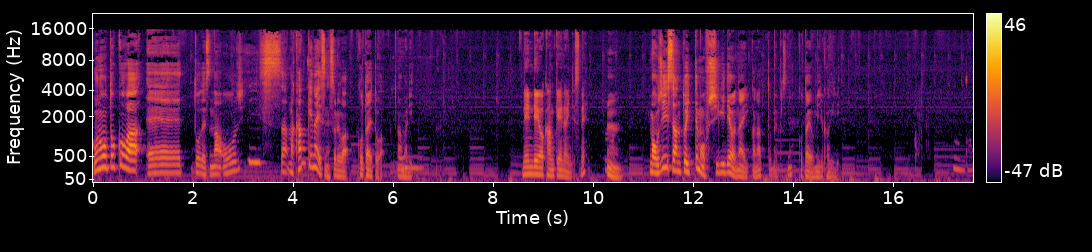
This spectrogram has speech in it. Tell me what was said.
この男はえーっとですねまあおじいさんまあ関係ないですねそれは。答えとはあまり。年齢は関係ないんですね？うん、まあおじいさんと言っても不思議ではないかなって思いますね。答えを見る限り。なんだろう。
